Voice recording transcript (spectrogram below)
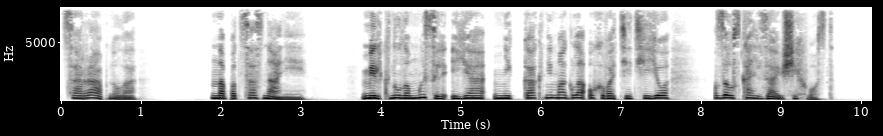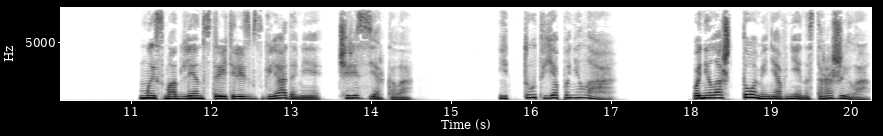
царапнуло на подсознании. Мелькнула мысль, и я никак не могла ухватить ее за ускользающий хвост. Мы с Мадлен встретились взглядами через зеркало. И тут я поняла. Поняла, что меня в ней насторожило.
